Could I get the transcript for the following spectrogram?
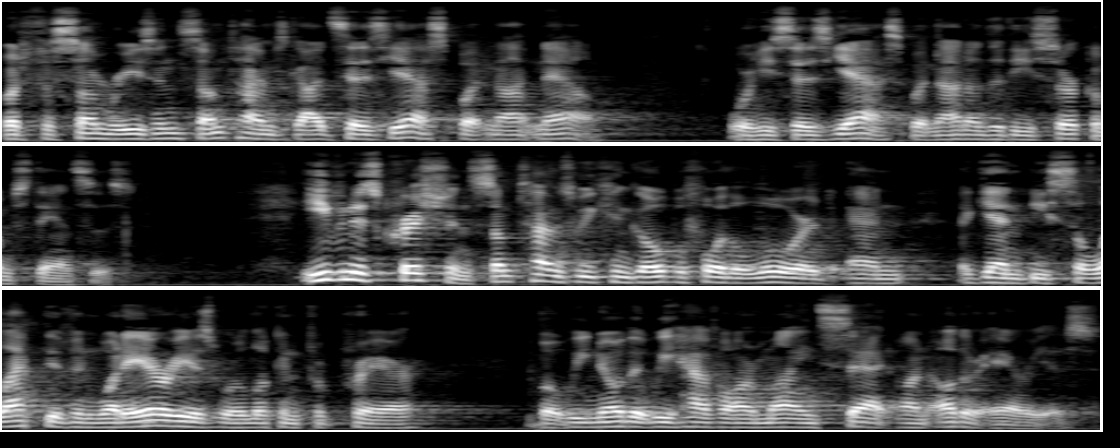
but for some reason, sometimes God says yes, but not now. Or he says yes, but not under these circumstances. Even as Christians, sometimes we can go before the Lord and, again, be selective in what areas we're looking for prayer, but we know that we have our mind set on other areas,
